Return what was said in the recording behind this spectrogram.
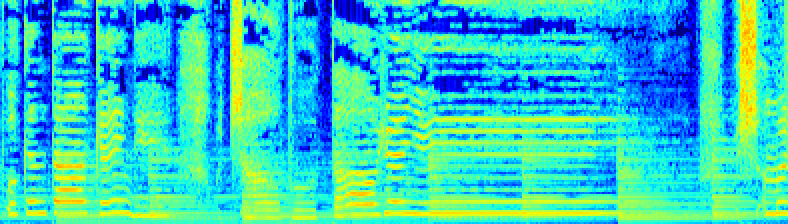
不敢打给你，我找不到原因。失眠的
